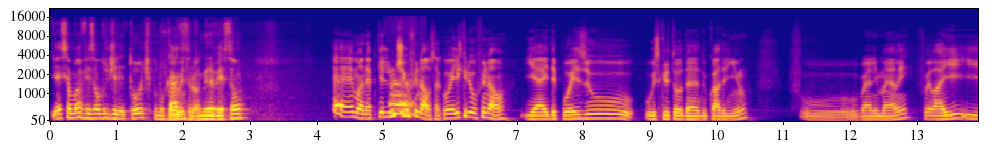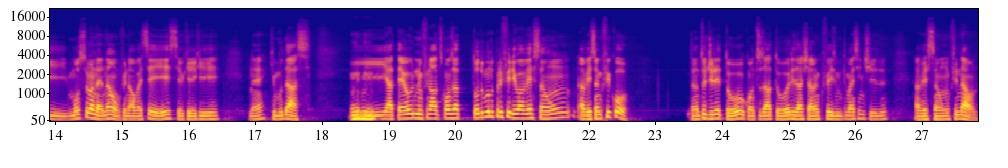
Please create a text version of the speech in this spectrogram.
E essa é uma visão do diretor, tipo, no Foi caso, essa primeira versão? É, mano, é porque ele não tinha o final, sacou? Ele criou o final. E aí depois o, o escritor da- do quadrinho, o, o Brian Lee Malley, foi lá e, e mostrou, né? Não, o final vai ser esse, eu queria que, né, que mudasse. Uhum. E até no final das contas, a- todo mundo preferiu a versão, a versão que ficou. Tanto o diretor quanto os atores acharam que fez muito mais sentido a versão final.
